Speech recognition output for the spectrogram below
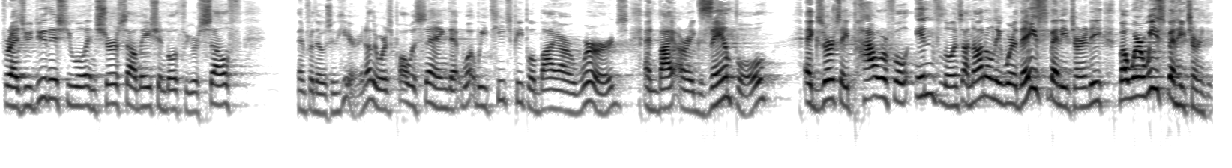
for as you do this you will ensure salvation both for yourself and for those who hear. In other words, Paul was saying that what we teach people by our words and by our example exerts a powerful influence on not only where they spend eternity, but where we spend eternity.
